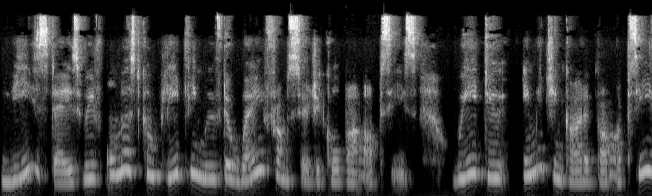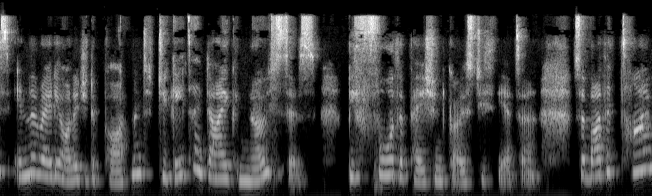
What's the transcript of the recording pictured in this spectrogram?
These days, we've almost completely moved away from surgical biopsies. We do imaging guided biopsies in the radiology department to get a diagnosis before the patient goes to theatre. So by the time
